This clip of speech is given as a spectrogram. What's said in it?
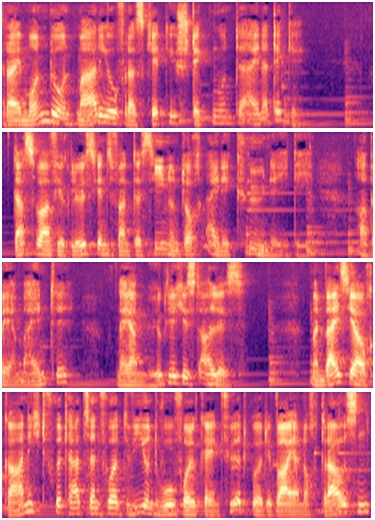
Raimondo und Mario Fraschetti stecken unter einer Decke. Das war für Glöschens Fantasie nun doch eine kühne Idee, aber er meinte, naja, möglich ist alles. Man weiß ja auch gar nicht, fuhr Tarzan fort, wie und wo Volker entführt wurde. War er noch draußen?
